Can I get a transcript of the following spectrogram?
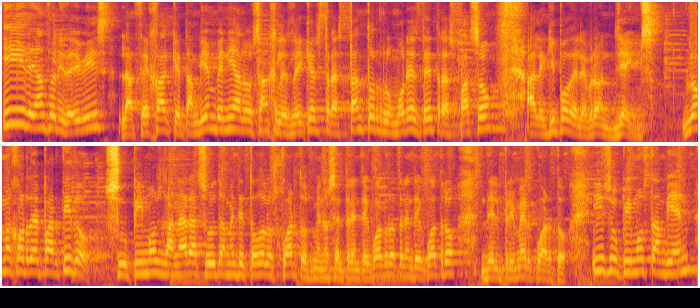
Y de Anthony Davis, la ceja que también venía a Los Ángeles Lakers tras tantos rumores de traspaso al equipo de LeBron James. Lo mejor del partido, supimos ganar absolutamente todos los cuartos, menos el 34-34 del primer cuarto. Y supimos también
